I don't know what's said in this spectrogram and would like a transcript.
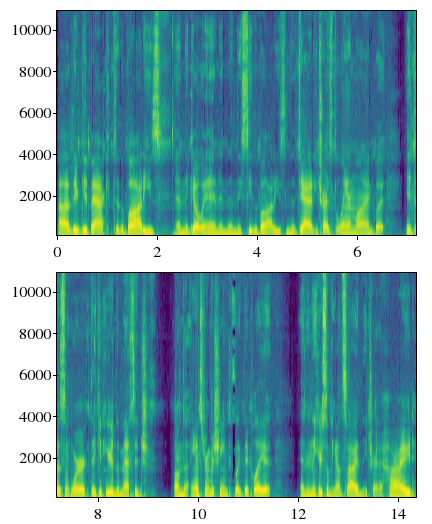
uh, they get back to the bodies and they go in and then they see the bodies. And the dad he tries the landline but it doesn't work. They can hear the message on the answering machine because like they play it. And then they hear something outside and they try to hide.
